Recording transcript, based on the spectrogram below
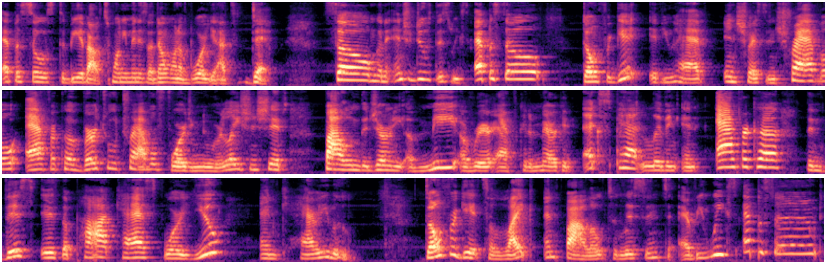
episodes to be about 20 minutes. I don't want to bore you out to death. So I'm going to introduce this week's episode. Don't forget if you have interest in travel, Africa, virtual travel, forging new relationships, following the journey of me, a rare African American expat living in Africa, then this is the podcast for you and karibu. Don't forget to like and follow to listen to every week's episode.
